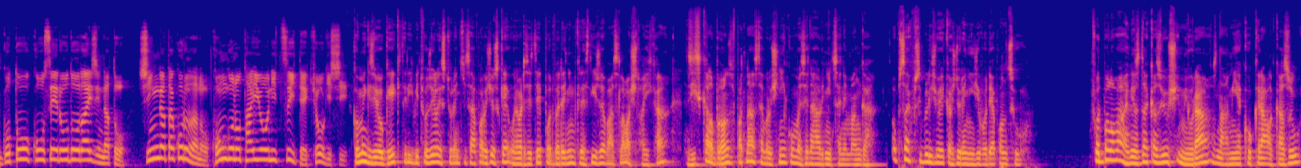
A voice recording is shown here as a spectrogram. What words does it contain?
後藤厚生労働大臣らと新型コロナの今後の対応について協議し Komik z jogy, který vytvořili studenti Západočeské univerzity pod vedením kreslíře Václava Šlajcha, získal bronz v 15. ročníku Mezinárodní ceny manga. Obsah přibližuje každodenní život Japonců. Fotbalová hvězda Kazuyoshi Miura, známý jako král Kazu,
